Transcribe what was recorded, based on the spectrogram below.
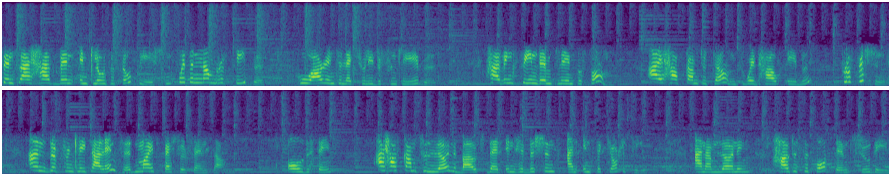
since I have been in close association with a number of people who are intellectually differently able. Having seen them play and perform, I have come to terms with how able, proficient, and differently talented my special friends are. All the same, I have come to learn about their inhibitions and insecurities, and I'm learning how to support them through these.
